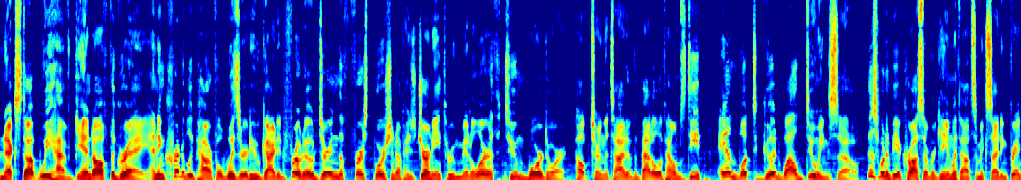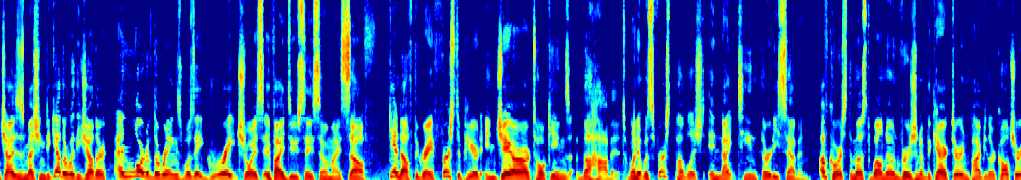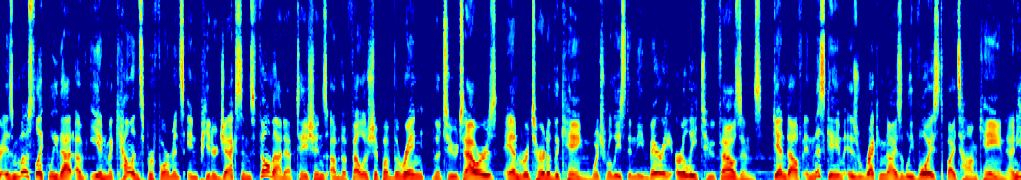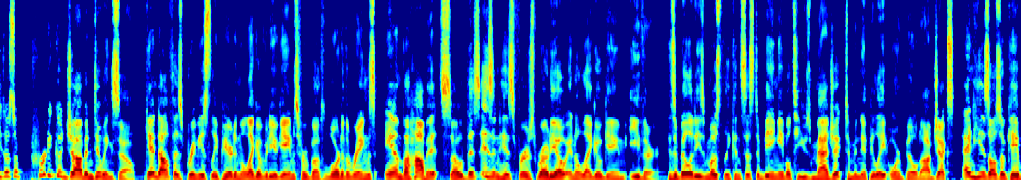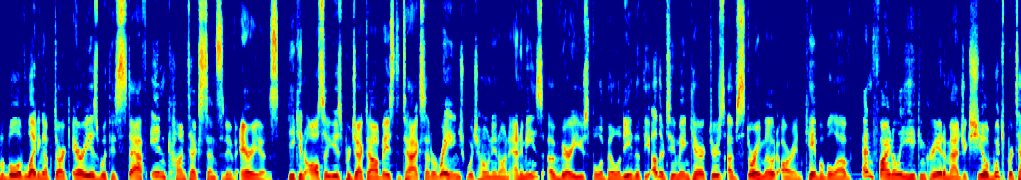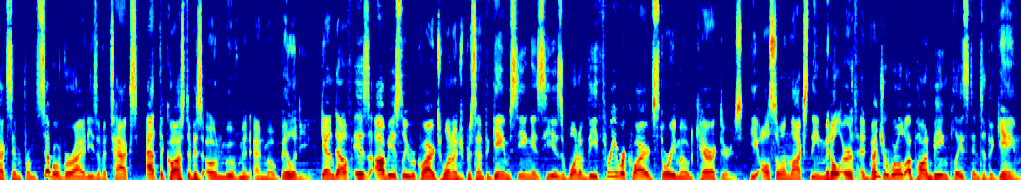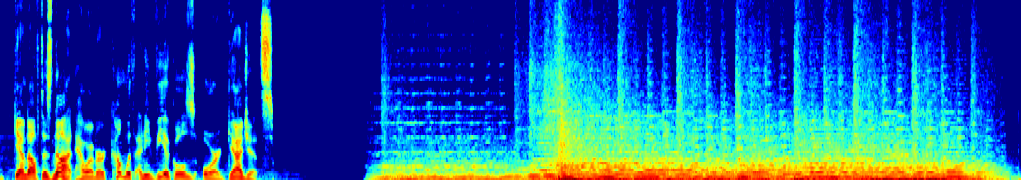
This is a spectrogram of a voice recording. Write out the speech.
Next up, we have Gandalf the Grey, an incredibly powerful wizard who guided Frodo during the first portion of his journey through Middle-earth to Mordor, helped turn the tide of the Battle of Helm's Deep, and looked good while doing so. This wouldn't be a crossover game without some exciting franchises meshing together with each other, and Lord of the Rings was a great choice if I do say so myself. Gandalf the Grey first appeared in J.R.R. Tolkien's The Hobbit when it was first published in 1937. Of course, the most well-known version of the character in popular culture is most likely that of Ian McKellen's performance in Peter Jackson's film adaptations of The Fellowship of the Ring, The Two Towers, and Return of the King, which released in the very early 2000s. Gandalf in this game is recognizably voiced by Tom Kane, and he does a pretty good job in doing so. Gandalf has previously appeared in the LEGO video games for both Lord of the Rings and The Hobbit, so this isn't his first rodeo in a LEGO game either. His abilities mostly consist of being able to use magic to manipulate or build objects, and he is also capable of lighting up dark areas with his staff in context-sensitive areas. He can also use projectile-based attacks at a range, which hone in on enemies, a very useful ability that the other two main characters of story mode are incapable of, and finally he can create a magic shield which protects him from several varieties of attacks at the cost of his own movement and mobility. Gandalf is obviously required to 100% the game seeing as he is one of the three required story mode characters. He also unlocks the Middle-earth adventure world upon being placed into the game. Gandalf does not, however, come with any vehicles or gadgets.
